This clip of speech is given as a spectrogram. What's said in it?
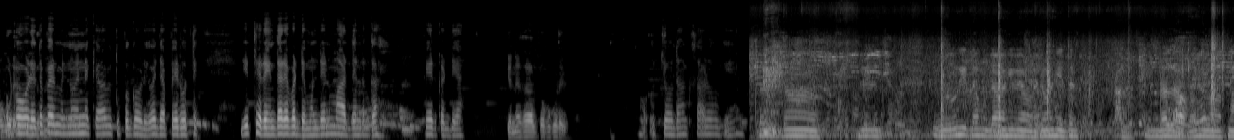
ਭਗੌੜੇ ਤੇ ਫਿਰ ਮੈਨੂੰ ਇਹਨੇ ਕਿਹਾ ਵੀ ਤੂੰ ਭਗੌੜੇ ਹੋ ਜਾ ਫਿਰ ਉੱਥੇ ਜਿੱਥੇ ਰਹਿੰਦਾ ਰਿਹਾ ਵੱਡੇ ਮੁੰਡੇ ਨੂੰ ਮਾਰ ਦੇਣ ਲੱਗਾ। ਫਿਰ ਕੱਢਿਆ। ਕਿੰਨੇ ਸਾਲ ਤੋਂ ਭਗੋੜੇ ਉਹ 14 ਕੁ ਸਾਲ ਹੋ ਗਏ ਆ। ਇਦਾਂ ਜੋ ਹੀ ਦਾ ਮੁੰਡਾ ਸੀ ਮੈਂ ਆਉਂ ਜਾਣ ਸੀ ਇੱਧਰ। ਮੁੰਡਾ ਲੱਗਦਾ ਸੀ ਮਾਂ ਆਪਣੀ।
